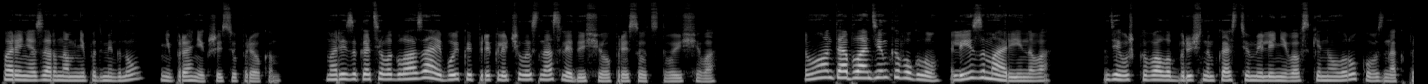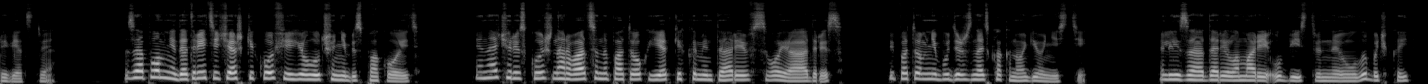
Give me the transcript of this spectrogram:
Парень озорно мне подмигнул, не проникшись упреком. Мари закатила глаза и бойко переключилась на следующего присутствующего. «Вон та блондинка в углу, Лиза Маринова». Девушка в брючном костюме лениво вскинула руку в знак приветствия. «Запомни, до третьей чашки кофе ее лучше не беспокоить. Иначе рискуешь нарваться на поток едких комментариев в свой адрес. И потом не будешь знать, как ноги унести. Лиза одарила Мари убийственной улыбочкой,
